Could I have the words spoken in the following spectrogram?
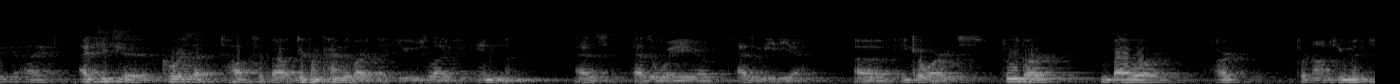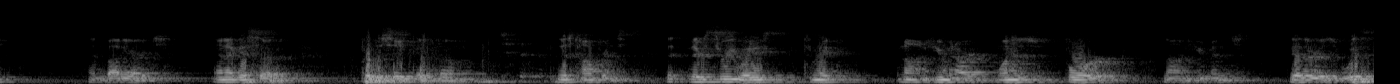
I, I teach a course that talks about different kinds of art that use life in them as, as a way of, as a media. Uh, eco arts, food art, bio art, art for non-humans, and body arts. And I guess uh, for the sake of um, this conference, th- there's three ways to make non-human art. One is for non-humans, the other is with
